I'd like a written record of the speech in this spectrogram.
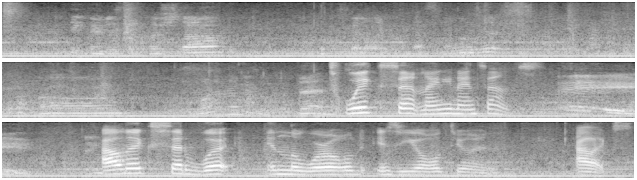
I think they're just a push style. Just gotta like mess them a little bit. Um, one of them vent. Twix sent 99 cents. Hey. Alex said, what in the world is y'all doing? Alex.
